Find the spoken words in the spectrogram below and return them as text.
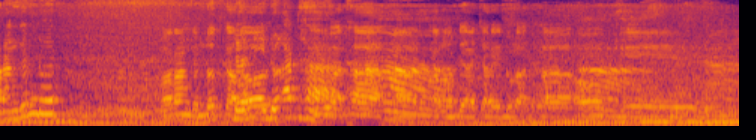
orang gendut. Orang gendut kalau Idul Adha. Idul Adha. Ah. Nah, kalau di acara Idul Adha. Oke. Nah,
